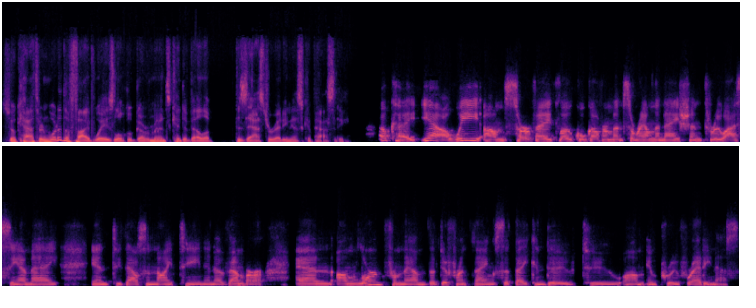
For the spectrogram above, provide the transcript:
So, Katherine, what are the five ways local governments can develop disaster readiness capacity? Okay, yeah, we um, surveyed local governments around the nation through ICMA in 2019 in November and um, learned from them the different things that they can do to um, improve readiness.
